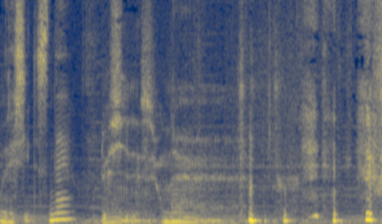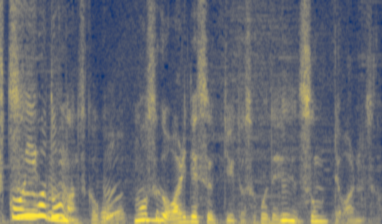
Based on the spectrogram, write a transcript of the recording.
嬉しいですね。嬉しいですようん。ね。で普通はどうなんですか、うん？こうもうすぐ終わりですって言うとそこでうん。スンって終わるんですか、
